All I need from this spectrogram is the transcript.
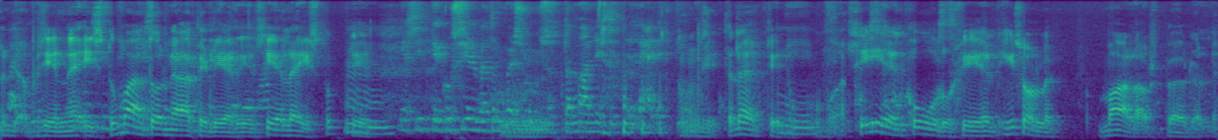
Ja sinne istumaan tuonne atelieriin, siellä istuttiin. Mm. Ja sitten kun silmät rupesi rupsattamaan, niin sitten lähdettiin. Sitten lähdettiin Niin. nukkumaan. Siihen kuului siihen isolle maalauspöydälle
